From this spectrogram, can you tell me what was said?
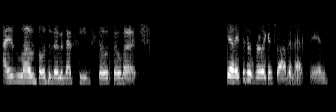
I love both of them in that scene so so much. Yeah, they did a really good job in that scene.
